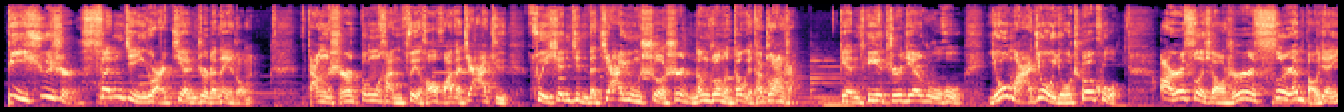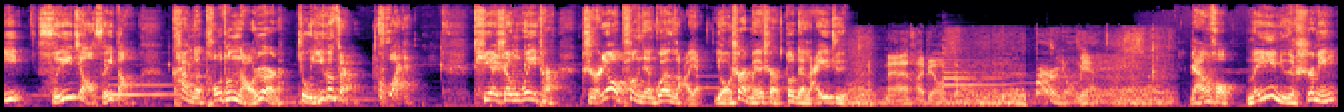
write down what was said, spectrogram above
必须是三进院建制的那种，当时东汉最豪华的家具、最先进的家用设施，能装的都给他装上。电梯直接入户，有马厩，有车库，二十四小时私人保健医，随叫随到。看个头疼脑热的，就一个字儿快。贴身 waiter，只要碰见关老爷，有事没事都得来一句：“May I help you？” 倍儿有面子。然后美女十名，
